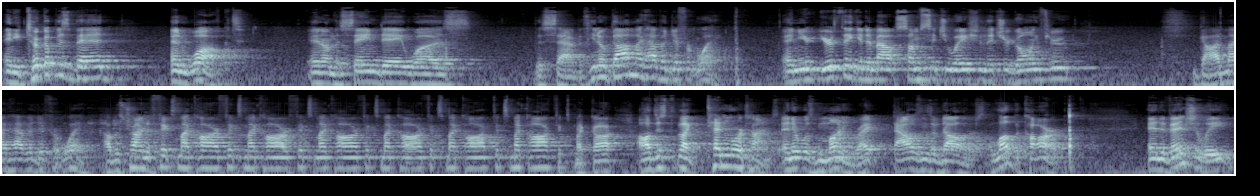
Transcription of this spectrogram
And he took up his bed and walked. And on the same day was the Sabbath. You know, God might have a different way. And you're, you're thinking about some situation that you're going through. God might have a different way. I was trying to fix my car, fix my car, fix my car, fix my car, fix my car, fix my car, fix my car. I'll just like 10 more times. And it was money, right? Thousands of dollars. I love the car. And eventually,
